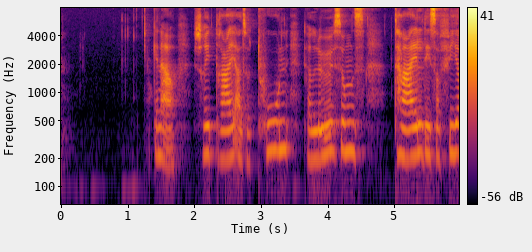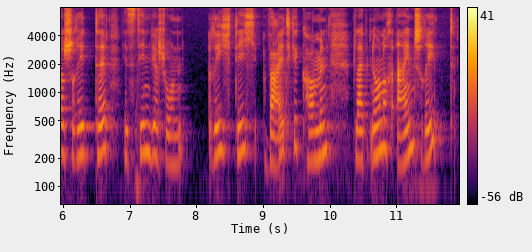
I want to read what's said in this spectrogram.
Genau, Schritt 3, also tun, der Lösungsteil dieser vier Schritte. Jetzt sind wir schon richtig weit gekommen, bleibt nur noch ein Schritt.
